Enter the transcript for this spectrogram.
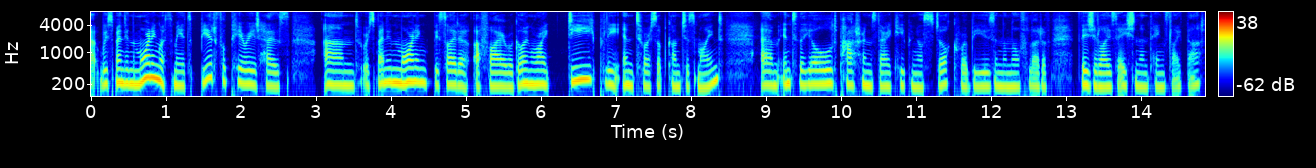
Uh, we're spending the morning with me. It's a beautiful period house, and we're spending the morning beside a, a fire. We're going right deeply into our subconscious mind, um, into the old patterns that are keeping us stuck. We'll be using an awful lot of visualization and things like that.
